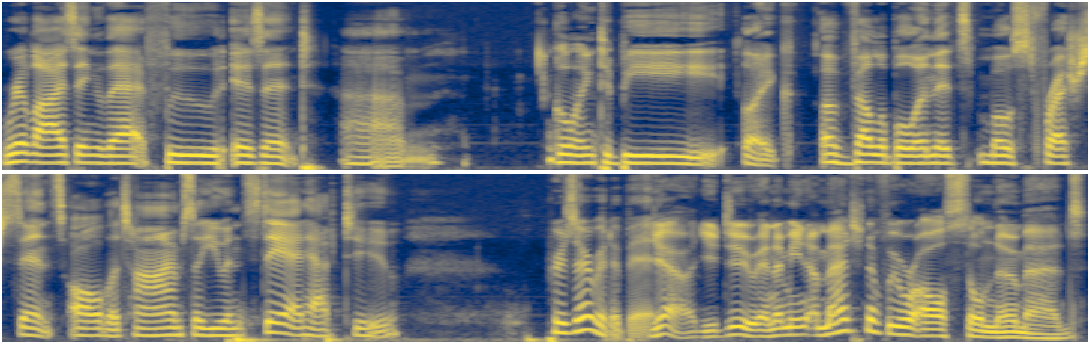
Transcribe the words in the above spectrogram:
realizing that food isn't um, going to be like available in its most fresh sense all the time. So you instead have to preserve it a bit. Yeah, you do. And I mean, imagine if we were all still nomads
